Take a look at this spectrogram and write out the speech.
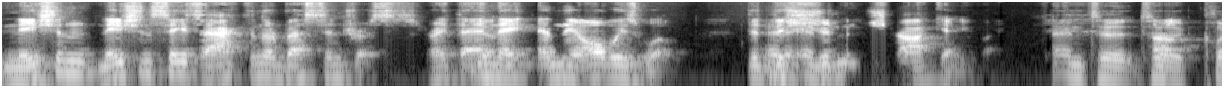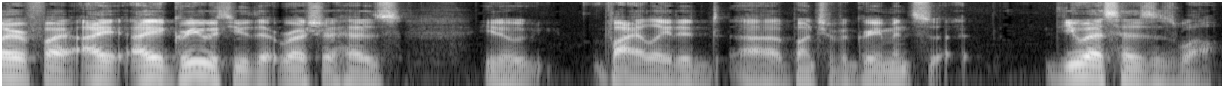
nation nation states act in their best interests, right? And yeah. they and they always will. That this and, shouldn't and, shock anybody. And to to uh, clarify, I, I agree with you that Russia has you know, violated uh, a bunch of agreements. The U.S. has as well.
